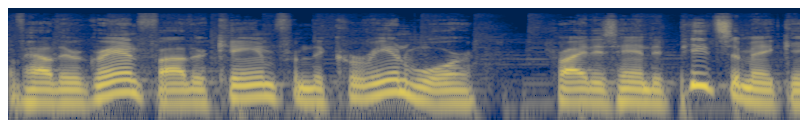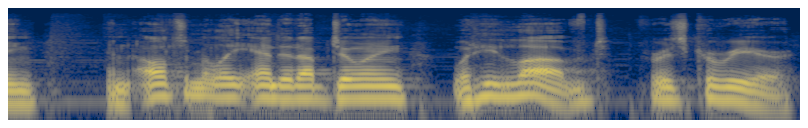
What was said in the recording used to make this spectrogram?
of how their grandfather came from the Korean War, tried his hand at pizza making, and ultimately ended up doing what he loved for his career.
